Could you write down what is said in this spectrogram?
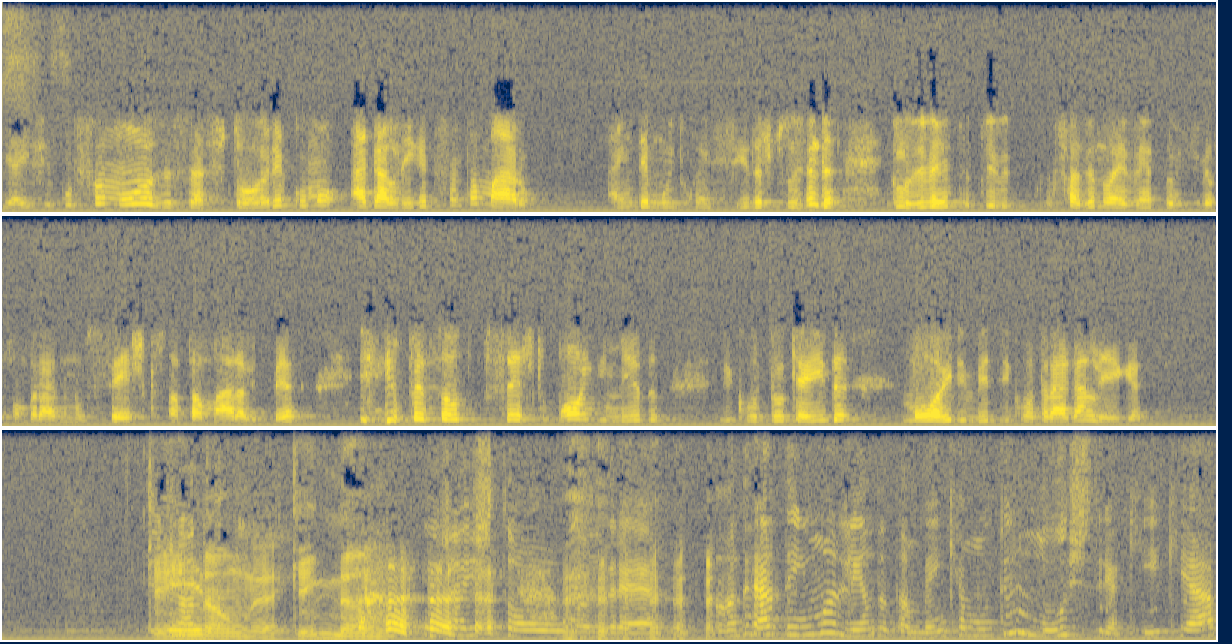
E aí ficou famosa essa história como a Galega de Santa Amaro. Ainda é muito conhecida, as pessoas ainda. Inclusive, a gente estive fazendo um evento do Recife Assombrado no Sesc Santa Amaro, ali perto E o pessoal do SESC morre de medo, me contou que ainda morre de medo de encontrar a galega. Quem é. não, né? Quem não? Eu já estou, André. André, tem uma lenda também que é muito ilustre aqui, que é a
